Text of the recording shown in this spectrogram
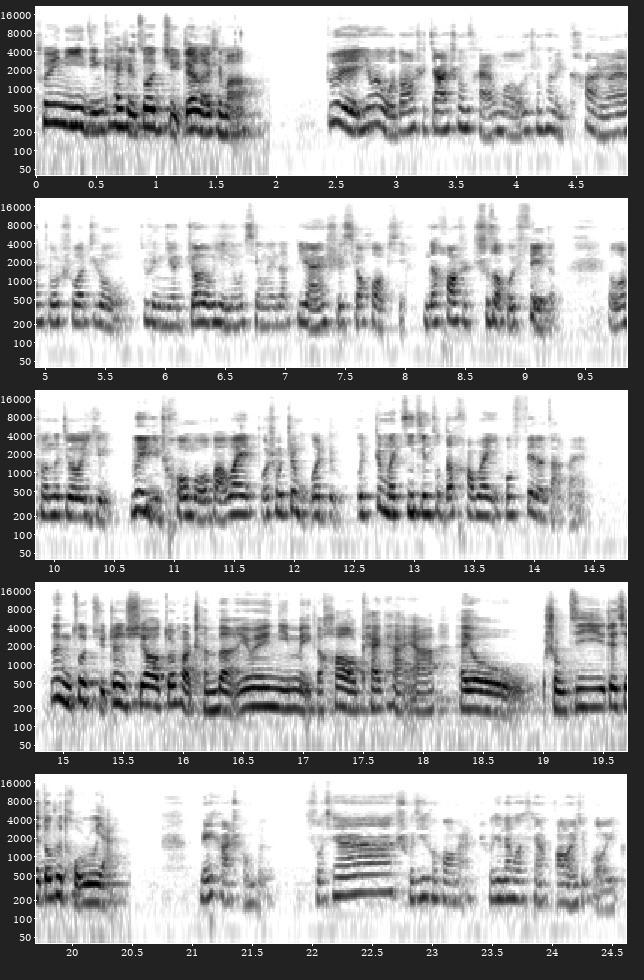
所以你已经开始做矩阵了是吗？对，因为我当时加生财嘛，我在生财里看，人家都说这种就是你只要有引流行为，那必然是消耗品，你的号是迟早会废的。我说那就未雨绸缪吧，万一我说这么我我这么尽心做的号，万一以后废了咋办呀？那你做矩阵需要多少成本？因为你每个号开卡呀，还有手机这些都是投入呀。没啥成本，首先手机很好买，手机两块钱华为就搞一个，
